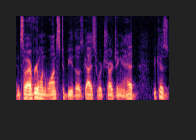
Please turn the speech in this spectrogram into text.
And so everyone wants to be those guys who are charging ahead because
